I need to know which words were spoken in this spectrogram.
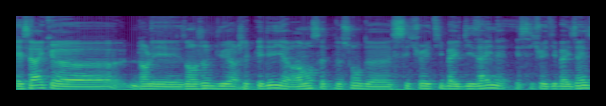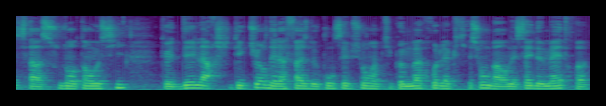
Et c'est vrai que euh, dans les enjeux du RGPD, il y a vraiment cette notion de security by design. Et security by design, ça sous-entend aussi que dès l'architecture, dès la phase de conception un petit peu macro de l'application, bah, on essaye de mettre,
